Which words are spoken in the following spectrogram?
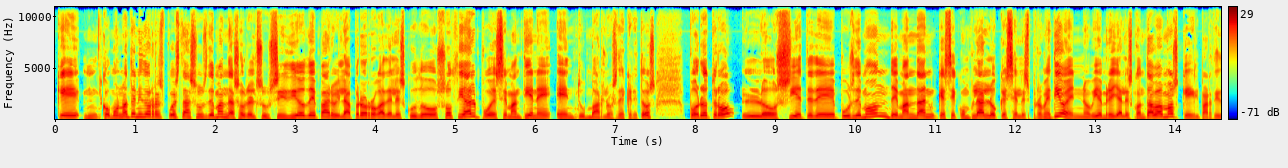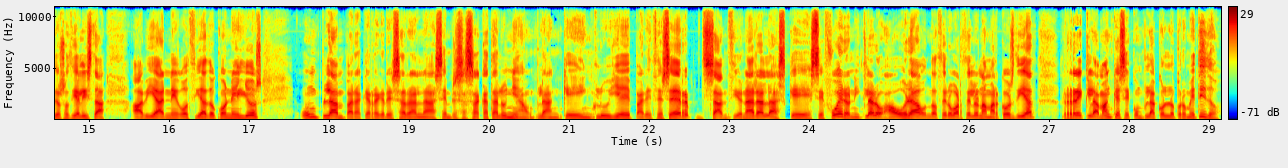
que mm, como no ha tenido respuesta a sus demandas sobre el subsidio de paro y la prórroga del escudo social, pues se mantiene en tumbar los decretos. Por otro, los siete de Puigdemont demandan que se cumpla lo que se les prometió. En noviembre ya les contábamos que el Partido Socialista había negociado con ellos un plan para que regresaran las empresas a Cataluña, un plan que incluye, parece ser, sancionar a las que se fueron. Y claro, ahora Onda Cero Barcelona, Marcos Díaz, reclaman que se cumpla con lo prometido.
